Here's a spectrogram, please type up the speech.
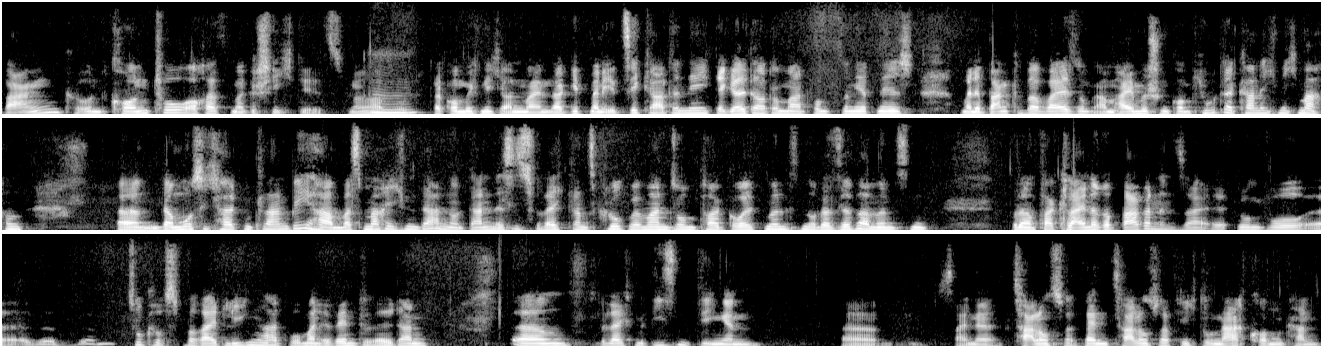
Bank und Konto auch erstmal Geschichte ist. Ne? Also mhm. da komme ich nicht an meinen, da geht meine EC-Karte nicht, der Geldautomat funktioniert nicht, meine Banküberweisung am heimischen Computer kann ich nicht machen. Ähm, da muss ich halt einen Plan B haben. Was mache ich denn dann? Und dann ist es vielleicht ganz klug, wenn man so ein paar Goldmünzen oder Silbermünzen oder ein paar kleinere Barren in, irgendwo äh, zugriffsbereit liegen hat, wo man eventuell dann ähm, vielleicht mit diesen Dingen äh, seine, Zahlungs seine Zahlungsverpflichtung nachkommen kann.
